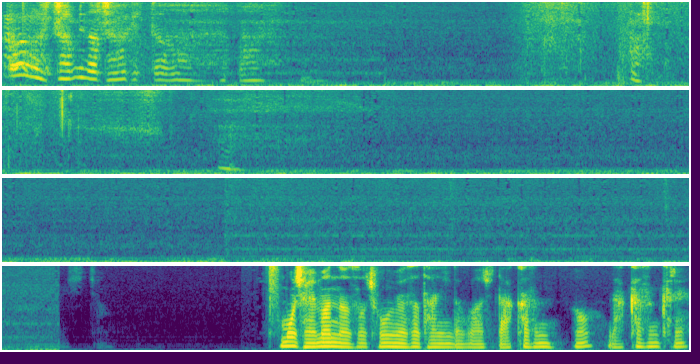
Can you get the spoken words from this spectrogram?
아, 잠이나 자야겠다 부모 잘 만나서 좋은 회사 다닌다고 아주 낙하산 어? 낙하산 그래?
